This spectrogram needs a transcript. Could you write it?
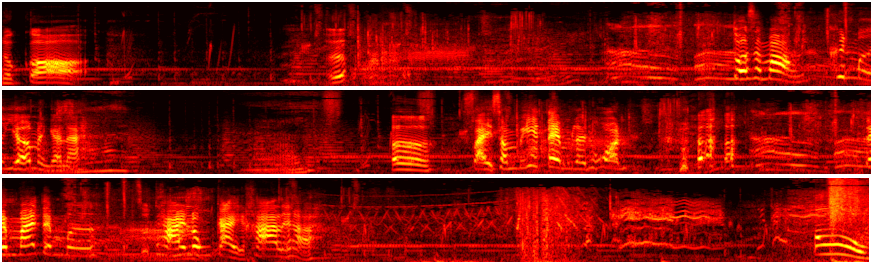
แล้วก็อึ๊บ ตัวสมองนี่ขึ้นมือเยอะเหมือนกันนะ เออ ใส่ซอมบี้เต็มเลยทุกคน เต็มไม้เต็มมือ สุดท้ายลงไก่ฆ่าเลยค่ะ ตูม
